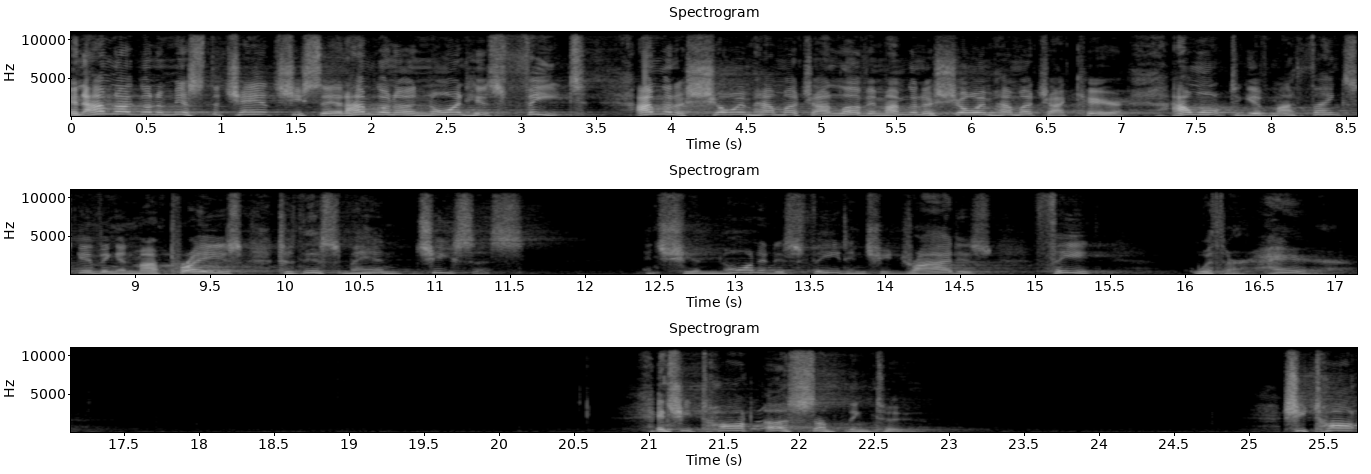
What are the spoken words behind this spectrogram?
And I'm not going to miss the chance, she said. I'm going to anoint his feet. I'm going to show him how much I love him. I'm going to show him how much I care. I want to give my thanksgiving and my praise to this man, Jesus. And she anointed his feet and she dried his feet with her hair. And she taught us something too. She taught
